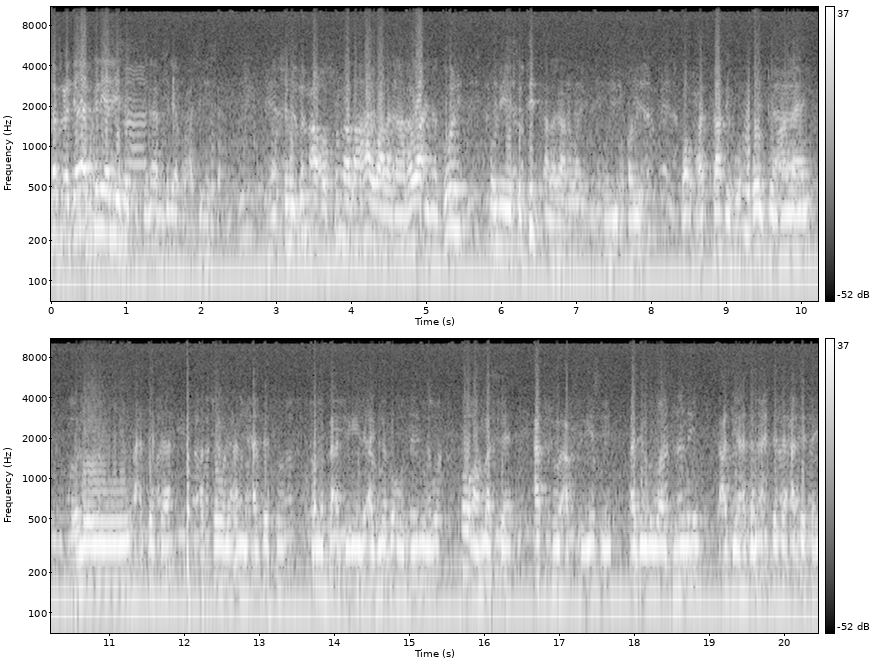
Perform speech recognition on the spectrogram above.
rafc janaab keliya niyeysata janaab keliya ku xasilaysa sil jumca oo sunada ahay waa lagaa rabaa ina gooni oo niyeysatid a lagaa rabaa taasi qultu aan lahay walow axdaa hadoo yani xadao tuma bacdigeeda ajnaba oo junuubo oo amase cagsuhu cagsigiisi ajnaba waa junuubay bacdii haddana axdaa xaditay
